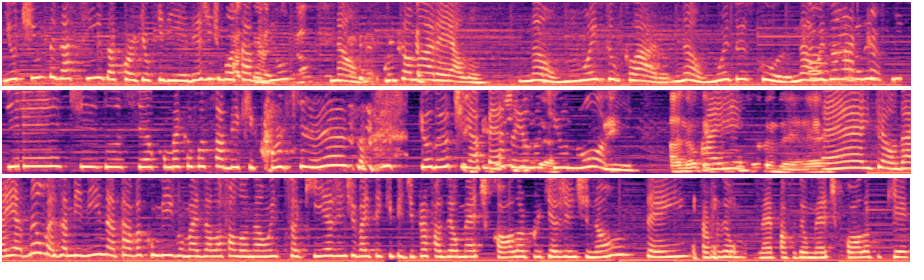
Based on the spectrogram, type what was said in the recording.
e eu tinha um pedacinho da cor que eu queria. E daí a gente botava de um não, muito amarelo. Não, muito claro. Não, muito escuro. Não, muito... eu falei assim, gente do céu, como é que eu vou saber que cor que é essa? Porque eu não tinha a peça e eu não tinha o nome. Ah, não, tem Aí- tudo, André. É. É, então, daí. Não, mas a menina tava comigo, mas ela falou: não, isso aqui a gente vai ter que pedir para fazer o match color, porque a gente não tem para fazer, o, né, pra fazer o match color, porque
